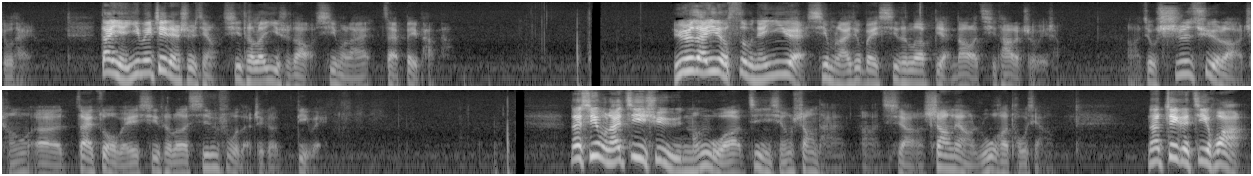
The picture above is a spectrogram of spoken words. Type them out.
犹太人。但也因为这件事情，希特勒意识到希姆莱在背叛他。于是，在一九四五年一月，希姆莱就被希特勒贬到了其他的职位上，啊，就失去了成呃在作为希特勒心腹的这个地位。那希姆莱继续与盟国进行商谈，啊，想商量如何投降。那这个计划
